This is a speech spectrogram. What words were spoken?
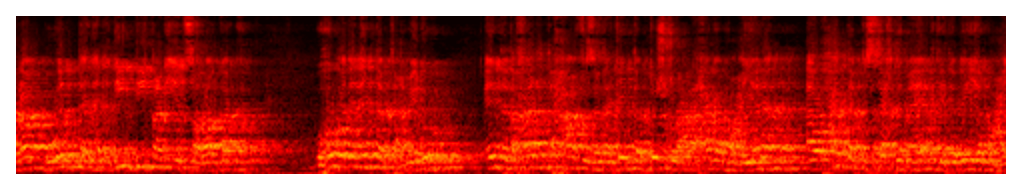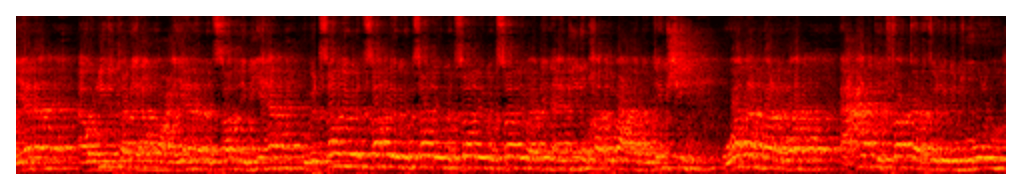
الرب وانت دي دي طريقة صلاتك وهو ده اللي انت بتعمله انت دخلت حافظ انك انت بتشكر على حاجة معينة أو حتى بتستخدم ايات كتابيه معينة أو ليك طريقة معينة بتصلي بيها وبتصلي وبتصلي وبتصلي وبتصلي وبتصلي وبعدين امين وخدت بعضك وتمشي. ولا مره قعدت تفكر في اللي بتقوله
